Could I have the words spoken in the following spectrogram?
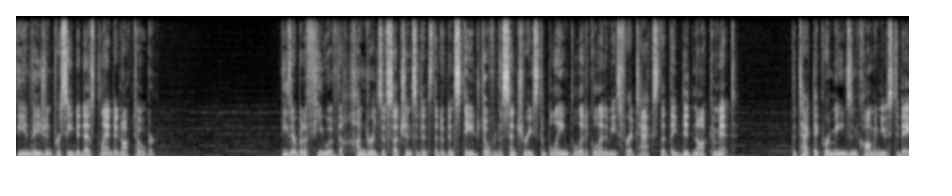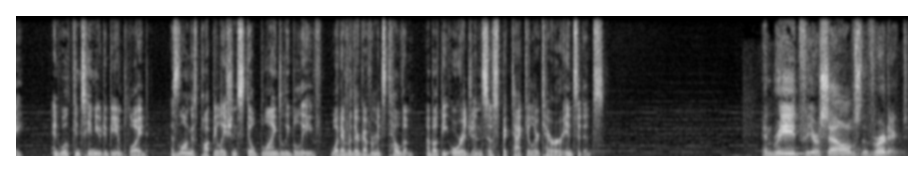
The invasion proceeded as planned in October. These are but a few of the hundreds of such incidents that have been staged over the centuries to blame political enemies for attacks that they did not commit. The tactic remains in common use today and will continue to be employed as long as populations still blindly believe whatever their governments tell them about the origins of spectacular terror incidents. And read for yourselves the verdict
